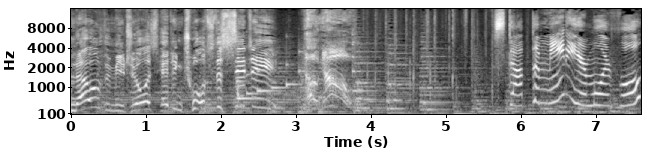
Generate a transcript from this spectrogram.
Now the meteor is heading towards the city! Oh no! Stop the meteor, Morphle!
